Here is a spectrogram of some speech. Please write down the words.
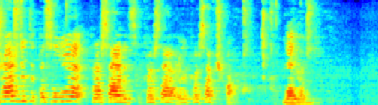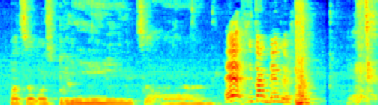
жаждет поцелуя красавицы, краса- э, красавчика. Ладно. Ясно. Поцелуй с принцем. Э, ты как бегаешь?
